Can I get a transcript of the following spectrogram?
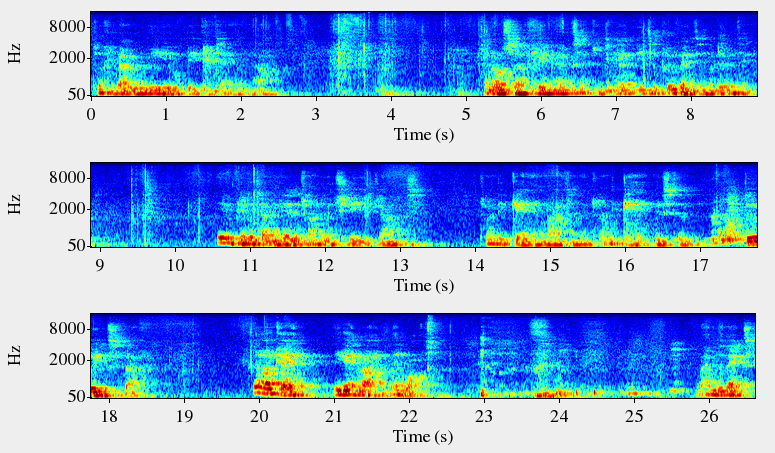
Talking about real big contentment now. And also feeling of acceptance. You don't need to prove anything or do anything. Even people coming here, they're trying to achieve jhanas, trying to get enlightenment, trying to get wisdom, doing stuff. Oh, okay, you get enlightened, then what? what happens next?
